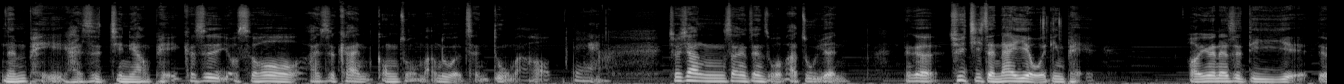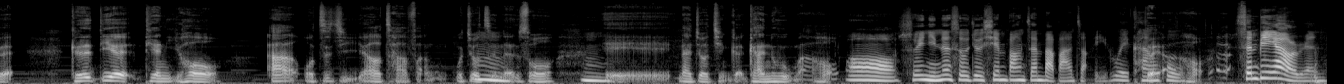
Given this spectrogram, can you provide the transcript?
能陪还是尽量陪。可是有时候还是看工作忙碌的程度嘛，哈。对啊，就像上一阵子我爸住院，那个去急诊那一夜我一定陪，哦，因为那是第一夜，对不对？可是第二天以后。啊，我自己要查房，我就只能说，嗯，诶、欸，那就请个看护嘛，吼。哦，所以你那时候就先帮詹爸爸找一位看护，好、啊，身边要有人，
